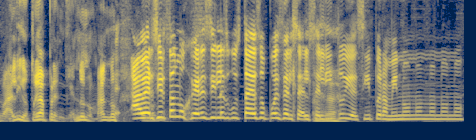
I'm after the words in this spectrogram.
vale, yo estoy aprendiendo nomás, no. A ver, ciertas mujeres sí les gusta eso, pues el, el celito y así, pero a mí no, no, no, no, no.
